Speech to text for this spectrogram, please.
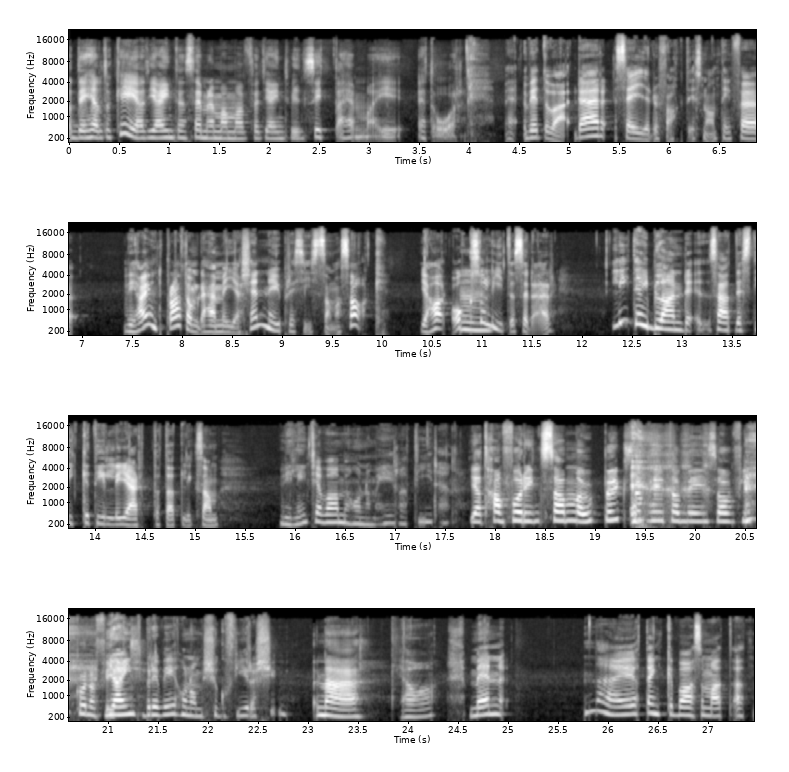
Att det är helt okej att jag inte är en sämre mamma för att jag inte vill sitta hemma i ett år. Men Vet du vad, där säger du faktiskt någonting. För vi har ju inte pratat om det här, men jag känner ju precis samma sak. Jag har också Mm. lite sådär, lite ibland så att det sticker till i hjärtat att liksom, vill inte jag vara med honom hela tiden? Ja, att han får inte samma uppmärksamhet av mig som flickorna fick. Jag är inte bredvid honom 24-7. Nej. Ja, men nej, jag tänker bara som att, att,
